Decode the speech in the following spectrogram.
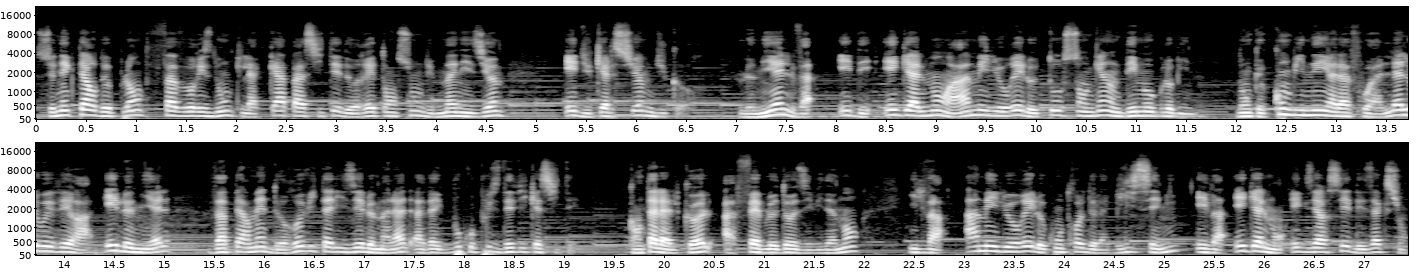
Ce nectar de plante favorise donc la capacité de rétention du magnésium et du calcium du corps. Le miel va aider également à améliorer le taux sanguin d'hémoglobine. Donc combiner à la fois l'aloe vera et le miel va permettre de revitaliser le malade avec beaucoup plus d'efficacité. Quant à l'alcool, à faible dose évidemment, il va améliorer le contrôle de la glycémie et va également exercer des actions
